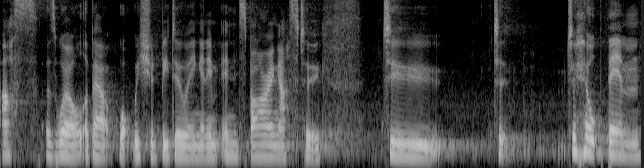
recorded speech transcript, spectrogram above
us as well about what we should be doing and, and inspiring us to, to, to, to help them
